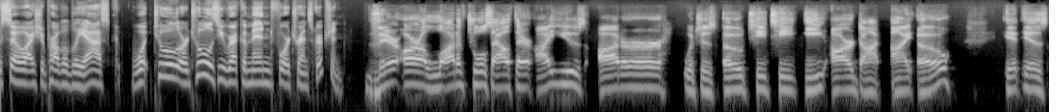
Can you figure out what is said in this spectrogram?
So I should probably ask what tool or tools you recommend for transcription. There are a lot of tools out there. I use Otter, which is O T T E R dot I O. It is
